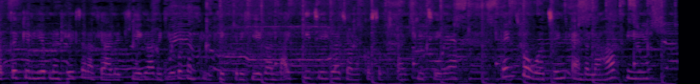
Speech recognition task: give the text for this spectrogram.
तब तक के लिए अपना ढेर सारा ख्याल रखिएगा वीडियो को कंप्लीट देखते रहिएगा लाइक कीजिएगा चैनल को सब्सक्राइब कीजिएगा। थैंक्स फॉर वॉचिंग एंड अल्लाह हाफिज़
